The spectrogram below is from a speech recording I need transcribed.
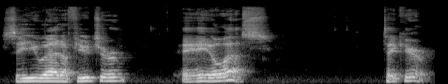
See you at a future AAOS. Take care.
